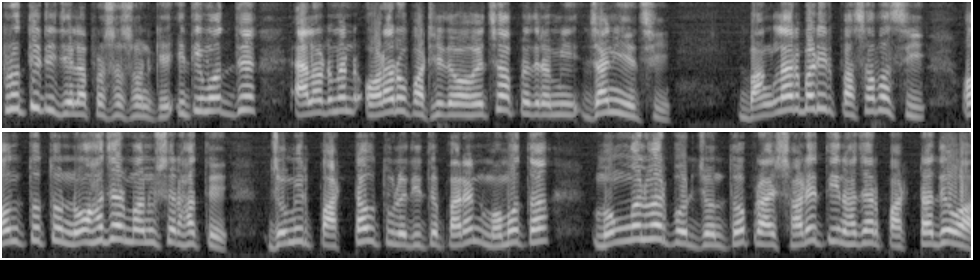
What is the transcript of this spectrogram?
প্রতিটি জেলা প্রশাসনকে। ইতিমধ্যে অ্যালটমেন্ট অর্ডারও পাঠিয়ে দেওয়া হয়েছে, আপনাদের আমি জানিয়েছি। বাংলার বাড়ির পাশাপাশি অন্তত ন হাজার মানুষের হাতে জমির পাট্টাও তুলে দিতে পারেন মমতা। মঙ্গলবার পর্যন্ত প্রায় সাড়ে তিন হাজার পাট্টা দেওয়া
